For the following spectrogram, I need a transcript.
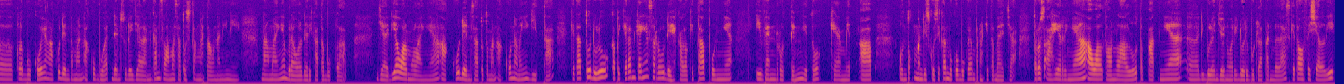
uh, klub buku yang aku dan teman aku buat dan sudah jalankan selama satu setengah tahunan ini. Namanya berawal dari kata book club. Jadi awal mulanya aku dan satu teman aku namanya Gita, kita tuh dulu kepikiran kayaknya seru deh kalau kita punya event rutin gitu, kayak meet up, untuk mendiskusikan buku-buku yang pernah kita baca. Terus akhirnya awal tahun lalu tepatnya uh, di bulan Januari 2018 kita officially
